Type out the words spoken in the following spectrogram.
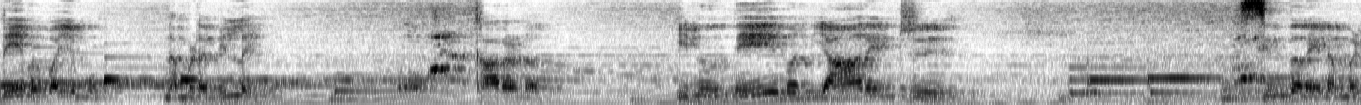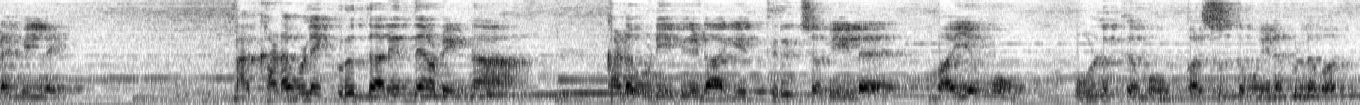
தேவ பயமும் நம்மிடம் இல்லை காரணம் இன்னும் தேவன் யார் என்று சிந்தனை நம்மிடம் இல்லை நான் கடவுளை குறித்து அறிந்தேன் அப்படின்னா கடவுளுடைய வீடாகிய திருச்சபையில் பயமும் ஒழுக்கமும் பரிசுத்தமும் எனக்குள்ள வரும்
